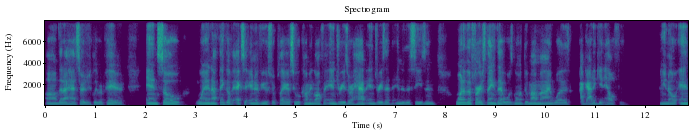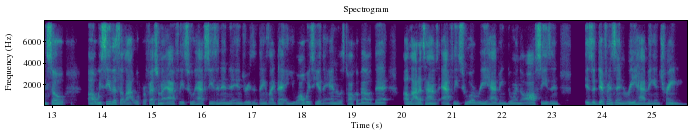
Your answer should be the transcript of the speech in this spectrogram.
um, that I had surgically repaired. And so when I think of exit interviews for players who are coming off of injuries or have injuries at the end of the season, one of the first things that was going through my mind was, I got to get healthy, you know? And so uh, we see this a lot with professional athletes who have season ending injuries and things like that. And you always hear the analysts talk about that a lot of times athletes who are rehabbing during the off season is a difference in rehabbing and training.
